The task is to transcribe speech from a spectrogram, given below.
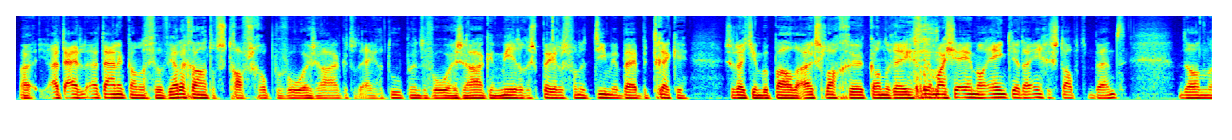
maar uiteindelijk, uiteindelijk kan het veel verder gaan. Tot strafschoppen veroorzaken. Tot eigen doelpunten veroorzaken. Meerdere spelers van het team erbij betrekken. Zodat je een bepaalde uitslag kan regelen. Maar als je eenmaal één keer daarin gestapt bent. Dan,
